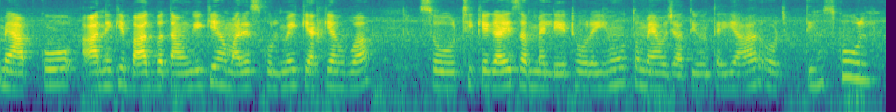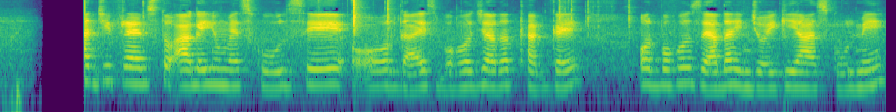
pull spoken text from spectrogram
मैं आपको आने के बाद बताऊँगी कि हमारे स्कूल में क्या क्या हुआ। सो so, ठीक है गाइज़ अब मैं लेट हो रही हूँ तो मैं हो जाती हूँ तैयार और जाती हूँ स्कूल हाँ जी फ्रेंड्स तो आ गई हूँ मैं स्कूल से और गाइस बहुत ज़्यादा थक गए और बहुत ज़्यादा इन्जॉय किया आज स्कूल में.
